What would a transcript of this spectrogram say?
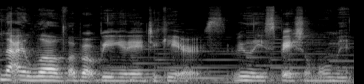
that I love about being an educator. It's really a special moment.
